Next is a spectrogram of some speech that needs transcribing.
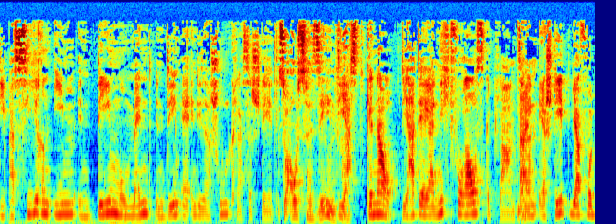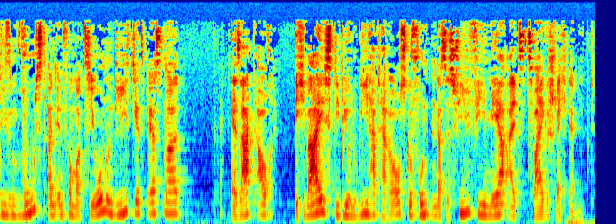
die passieren ihm in dem Moment, in dem er in dieser Schulklasse steht. So aus Versehen Die, fast. genau, die hat er ja nicht vorausgeplant, Nein. sondern er steht ja vor diesem Wust an Informationen und liest jetzt erstmal. Er sagt auch, ich weiß, die Biologie hat herausgefunden, dass es viel, viel mehr als zwei Geschlechter gibt.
